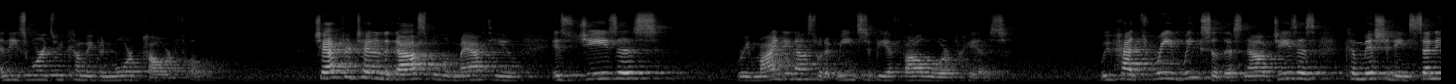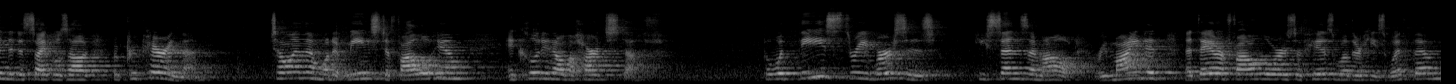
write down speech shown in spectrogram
and these words become even more powerful. Chapter 10 in the Gospel of Matthew is Jesus reminding us what it means to be a follower of his. We've had three weeks of this now of Jesus commissioning, sending the disciples out, but preparing them, telling them what it means to follow him, including all the hard stuff. But with these three verses, he sends them out, reminded that they are followers of his whether he's with them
